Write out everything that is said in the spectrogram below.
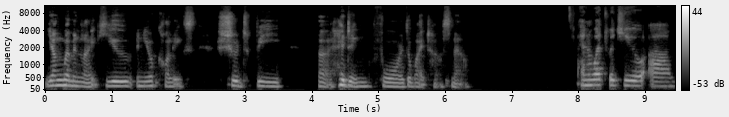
Young women like you and your colleagues should be uh, heading for the White House now. And what would you, um,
